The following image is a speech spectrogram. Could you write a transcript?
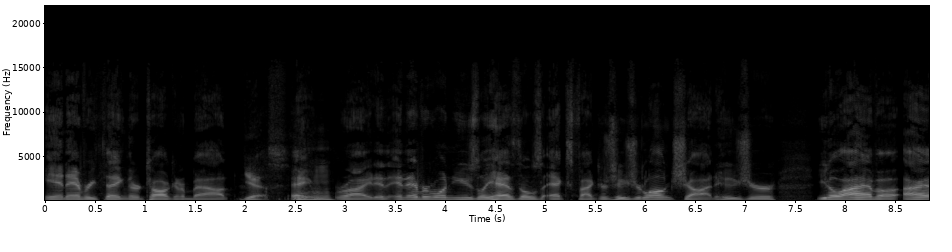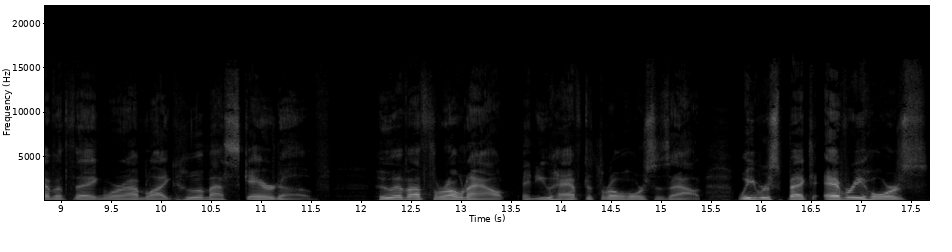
in everything they're talking about? yes. Hey, right. And and everyone usually has those X factors. Who's your long shot? Who's your you know, I have a I have a thing where I'm like, who am I scared of? Who have I thrown out? And you have to throw horses out. We respect every horse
